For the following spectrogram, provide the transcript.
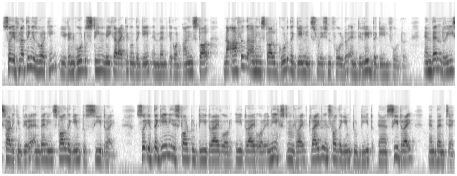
So if nothing is working, you can go to Steam, make a right click on the game and then click on uninstall. Now after the uninstall, go to the game installation folder and delete the game folder and then restart your computer and then install the game to C drive. So if the game is installed to D drive or E drive or any external drive, try to install the game to D, uh, C drive and then check.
